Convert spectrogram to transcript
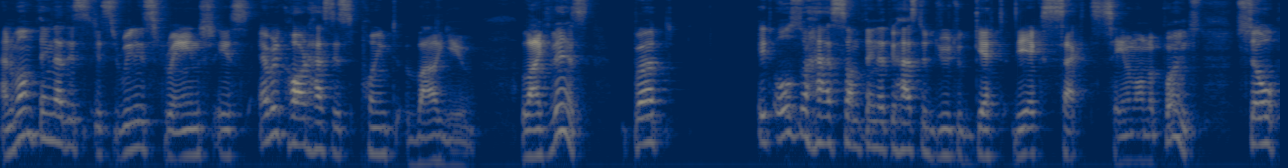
And one thing that is is really strange is every card has this point value, like this, but it also has something that you has to do to get the exact same amount of points. So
